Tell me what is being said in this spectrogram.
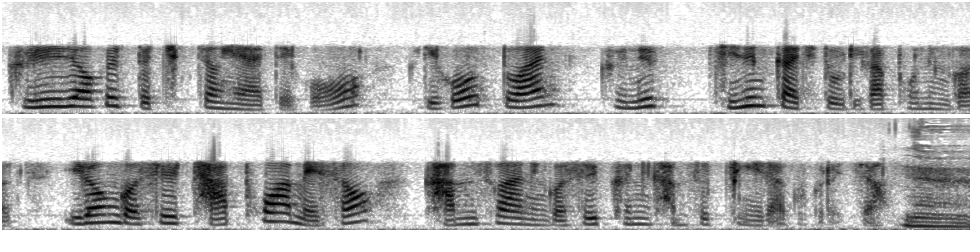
근력을 또 측정해야 되고 그리고 또한 근육 기능까지도 우리가 보는 것 이런 것을 다 포함해서 감소하는 것을 근감소증이라고 그러죠. 네.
